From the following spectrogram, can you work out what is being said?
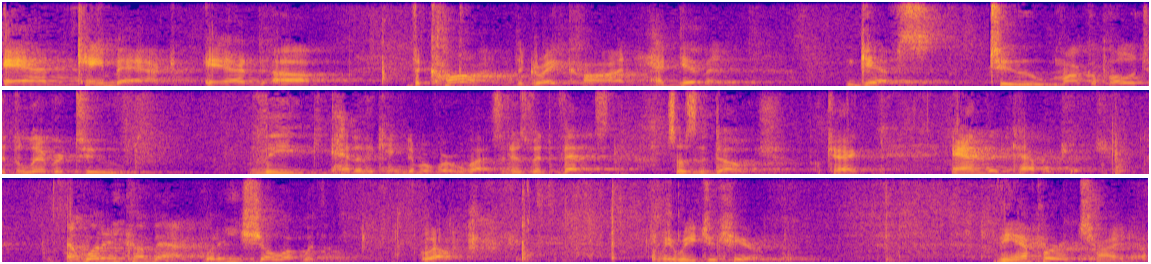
and came back and um, the Khan, the great Khan, had given gifts to Marco Polo to deliver to the head of the kingdom of where it was. And it was Venice. So it was the Doge, okay? And the Catholic Church. And what did he come back? What did he show up with them? Well, let me read you here. The Emperor of China,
